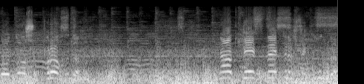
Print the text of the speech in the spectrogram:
По-точно прохода. Над 10 метра в секунда.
